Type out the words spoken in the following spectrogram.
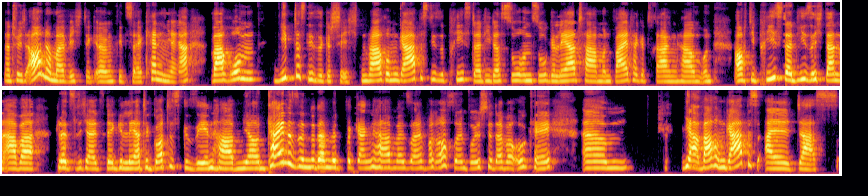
natürlich auch nochmal wichtig irgendwie zu erkennen, ja. Warum gibt es diese Geschichten? Warum gab es diese Priester, die das so und so gelehrt haben und weitergetragen haben und auch die Priester, die sich dann aber plötzlich als der Gelehrte Gottes gesehen haben, ja, und keine Sünde damit begangen haben, also einfach auch so ein Bullshit, aber okay. Ähm, ja, warum gab es all das?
